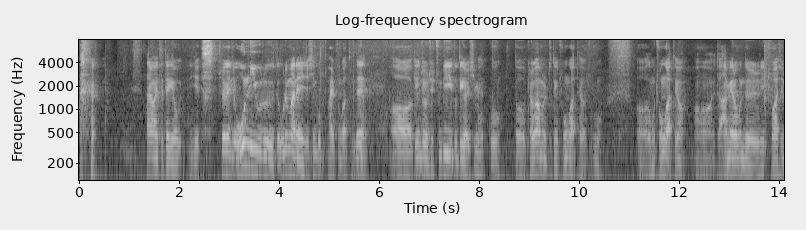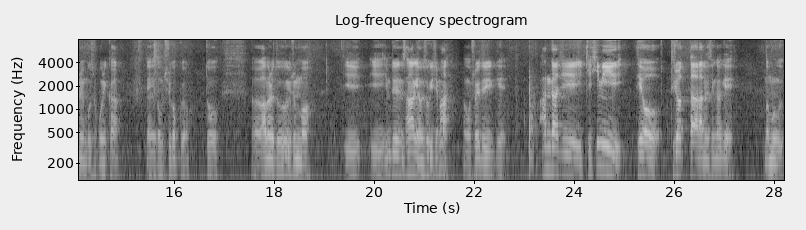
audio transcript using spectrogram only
다이너마이트 되게 오- 이게 저희가 이제 온 이후로 또 오랜만에 이제 신곡 발표인 것 같은데 어 개인적으로 제 준비도 되게 열심히 했고 또 결과물도 되게 좋은 것 같아가지고 어 너무 좋은 것 같아요. 어 일단 아미 여러분들이 좋아하시는 모습 보니까 네, 너무 즐겁고요. 또 어, 아무래도 요즘 뭐 이 이 힘든 상황의 연속이지만 어, 저희들이 이게 한 가지 이렇게 힘이 되어 드렸다라는 생각에 너무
